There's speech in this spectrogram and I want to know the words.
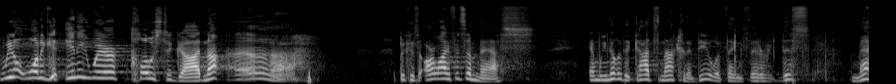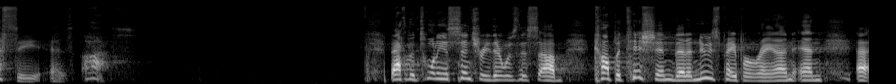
We don't want to get anywhere close to God, not uh, because our life is a mess, and we know that God's not going to deal with things that are this messy as us. Back in the 20th century, there was this um, competition that a newspaper ran, and uh,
